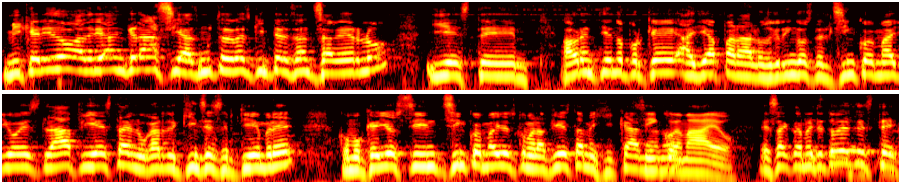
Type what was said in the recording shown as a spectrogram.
Mi querido Adrián, gracias, muchas gracias, qué interesante saberlo. Y este, ahora entiendo por qué allá para los gringos del 5 de mayo es la fiesta en lugar del 15 de septiembre, como que ellos cin- 5 de mayo es como la fiesta mexicana. 5 ¿no? de mayo. Exactamente. Entonces, este,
